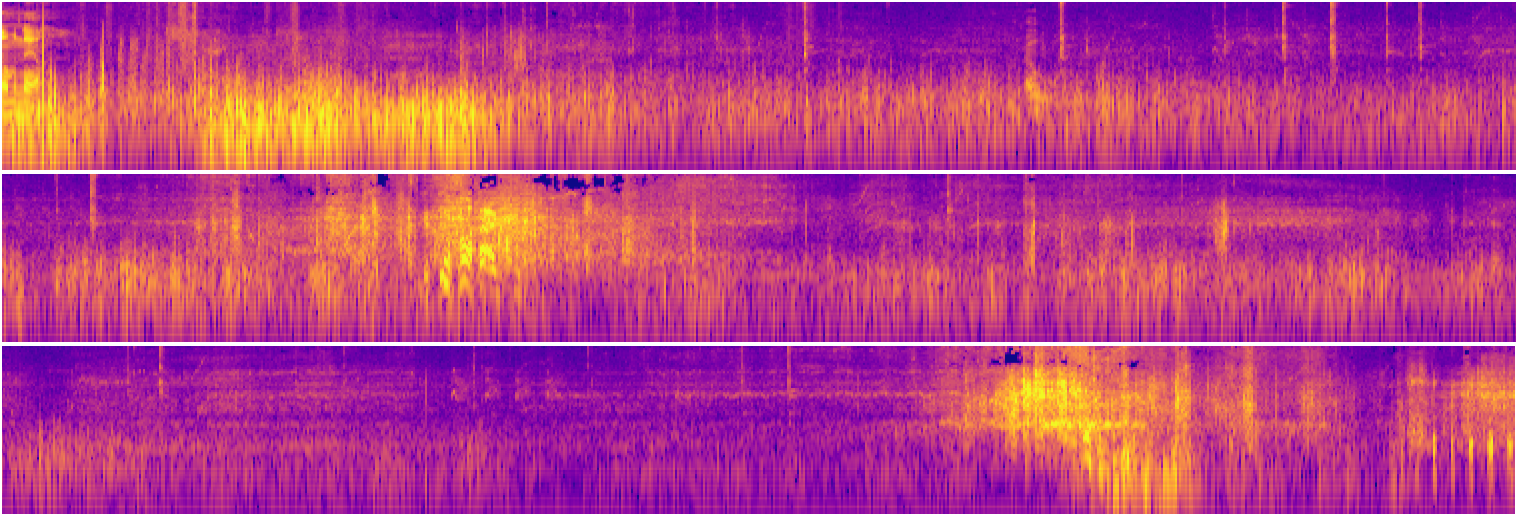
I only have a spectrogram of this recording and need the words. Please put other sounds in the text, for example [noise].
Coming now. Oh. [laughs] Thank [laughs] [laughs] you.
